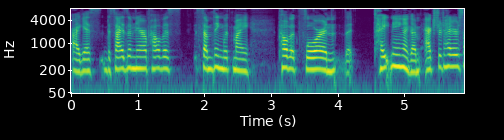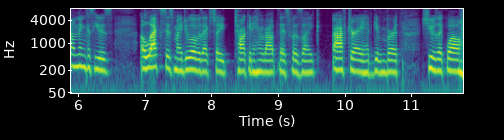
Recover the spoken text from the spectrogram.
I guess besides a narrow pelvis, something with my pelvic floor and that tightening, like I'm extra tight or something, because he was Alexis, my doula, was actually talking to him about this. Was like after I had given birth, she was like, "Well,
